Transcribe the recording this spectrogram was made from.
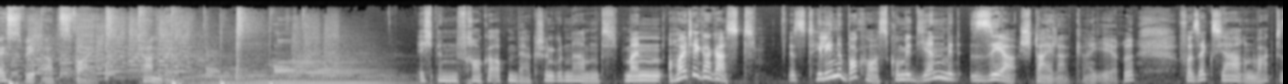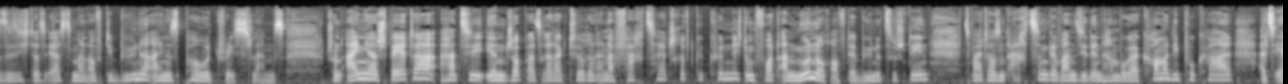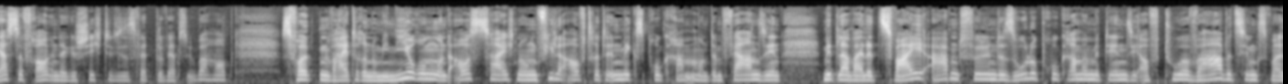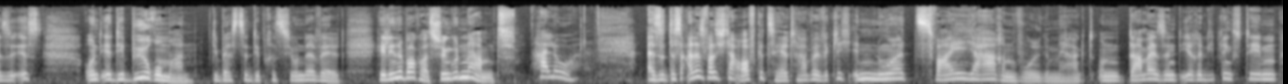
SWR 2 Tandem. Ich bin Frauke Oppenberg. Schönen guten Abend. Mein heutiger Gast ist Helene Bockhorst, Comedienne mit sehr steiler Karriere. Vor sechs Jahren wagte sie sich das erste Mal auf die Bühne eines Poetry Slams. Schon ein Jahr später hat sie ihren Job als Redakteurin einer Fachzeitschrift gekündigt, um fortan nur noch auf der Bühne zu stehen. 2018 gewann sie den Hamburger Comedy-Pokal als erste Frau in der Geschichte dieses Wettbewerbs überhaupt. Es folgten weitere Nominierungen und Auszeichnungen, viele Auftritte in Mixprogrammen und im Fernsehen, mittlerweile zwei abendfüllende Soloprogramme, mit denen sie auf Tour war war bzw. ist und ihr Debütroman Die beste Depression der Welt. Helene Bockhaus, schönen guten Abend. Hallo. Also das alles, was ich da aufgezählt habe, wirklich in nur zwei Jahren wohlgemerkt. Und dabei sind Ihre Lieblingsthemen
